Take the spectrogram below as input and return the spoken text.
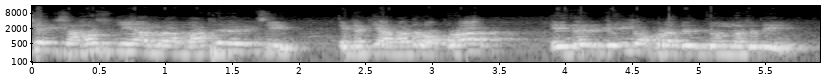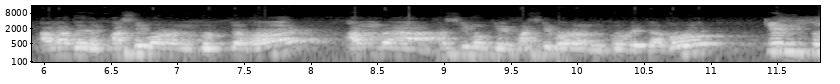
সেই সাহস নিয়ে আমরা মাঠে নেমেছি। এটা কি আমাদের অপরাধ? এদের, এই অপরাধের জন্য যদি আমাদের ফাঁসি বরণ করতে হয়, আমরা হাসি মুখে ফাঁসি বরণ করে যাব। কিন্তু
